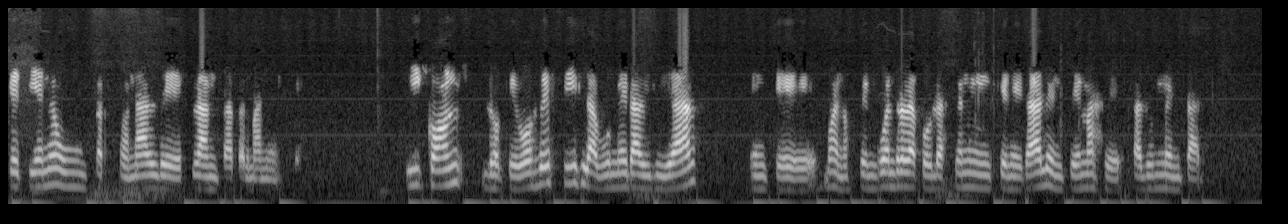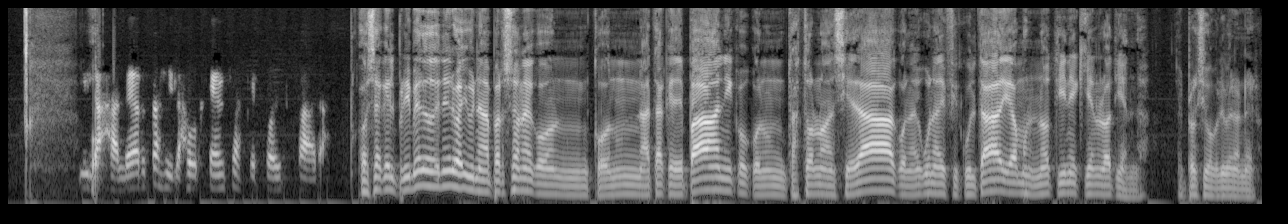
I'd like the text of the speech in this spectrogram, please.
que tiene un personal de planta permanente y con lo que vos decís, la vulnerabilidad en que, bueno, se encuentra la población en general en temas de salud mental y las alertas y las urgencias que eso dispara. O sea que el primero de enero hay una persona con, con un ataque de pánico, con un trastorno de ansiedad, con alguna dificultad, digamos, no tiene quien lo atienda el próximo primero de enero.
